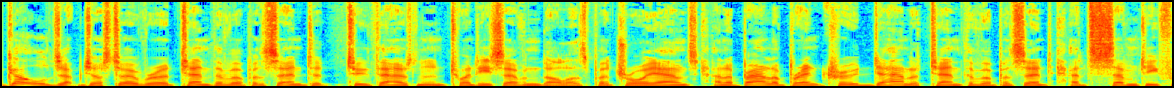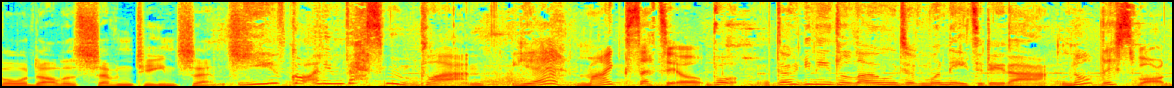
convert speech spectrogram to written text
gold's up just over a tenth of a percent at $2,027 per troy ounce, and a barrel of Brent crude down a tenth of a percent at $74.17. You've got an investment plan? Yeah, Mike set it up. But don't you need loads of money to do that? Not this one.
